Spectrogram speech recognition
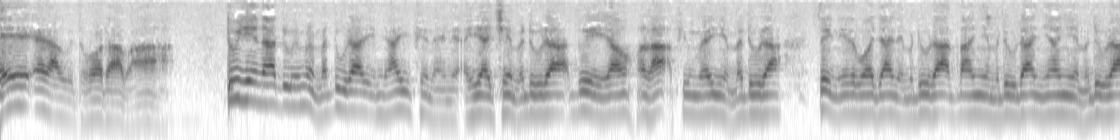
အေးအဲ့ဒါကိုသဘောထားပါ တူရင်သာတူရင်မတူတာတွေအများကြီးဖြစ်နိုင်တယ်အရာချင်းမတူတာအတွေ့အရောင်ဟလားအဖြူမဲရင်မတူတာစိတ်နေသဘောကြားနေမတူတာအတန်းချင်းမတူတာညာချင်းမတူတာ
